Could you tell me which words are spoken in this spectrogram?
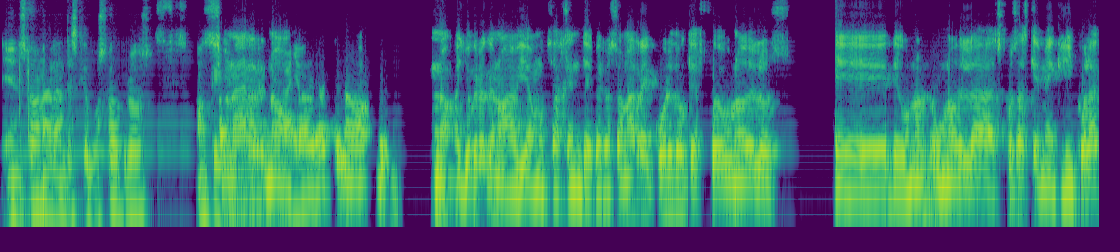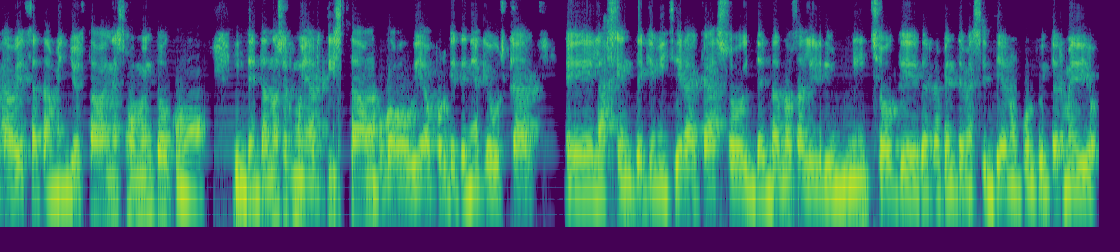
en, Sonar antes que vosotros. Aunque Sonar, no, la verdad que no, no, yo creo que no había mucha gente, pero Sonar recuerdo que fue uno de los eh, de uno, una de las cosas que me clicó la cabeza también. Yo estaba en ese momento como intentando ser muy artista, un poco agobiado porque tenía que buscar eh, la gente que me hiciera caso, intentando salir de un nicho que de repente me sentía en un punto intermedio,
